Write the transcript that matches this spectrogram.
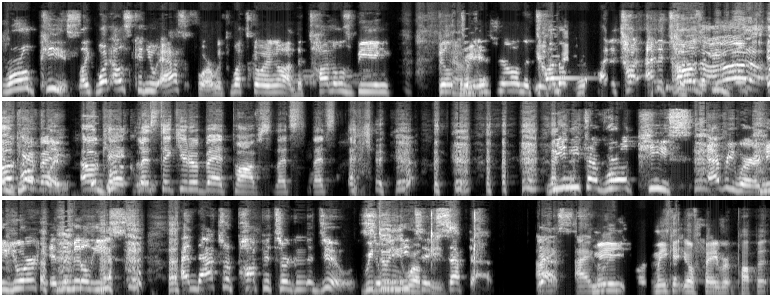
world peace. Like, what else can you ask for with what's going on? The tunnels being built Yeah, in we- Israel, and the tunnel, and the, tu- and the tunnels Hold on, being hold built on. in Okay, Brooklyn. Benny. in Okay, Brooklyn. let's take you to bed, pops. Let's let's. we need to have world peace everywhere in New York, in the Middle East, and that's what puppets are going to do. We So do need world to peace. accept that. I, Yes. I Can agree. we, can we get your favorite puppet?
